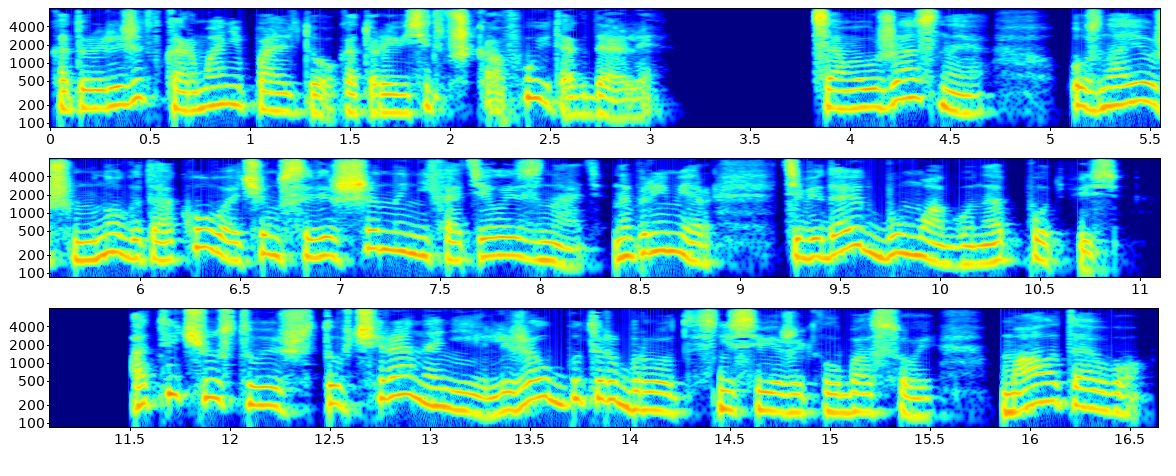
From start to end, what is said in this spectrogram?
которое лежит в кармане пальто, которое висит в шкафу и так далее. Самое ужасное, узнаешь много такого, о чем совершенно не хотелось знать. Например, тебе дают бумагу на подпись, а ты чувствуешь, что вчера на ней лежал бутерброд с несвежей колбасой. Мало того,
